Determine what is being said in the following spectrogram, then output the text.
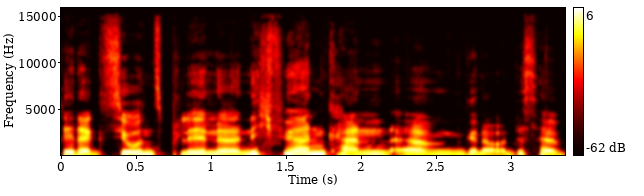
Redaktionspläne nicht führen kann. Ähm, genau, deshalb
